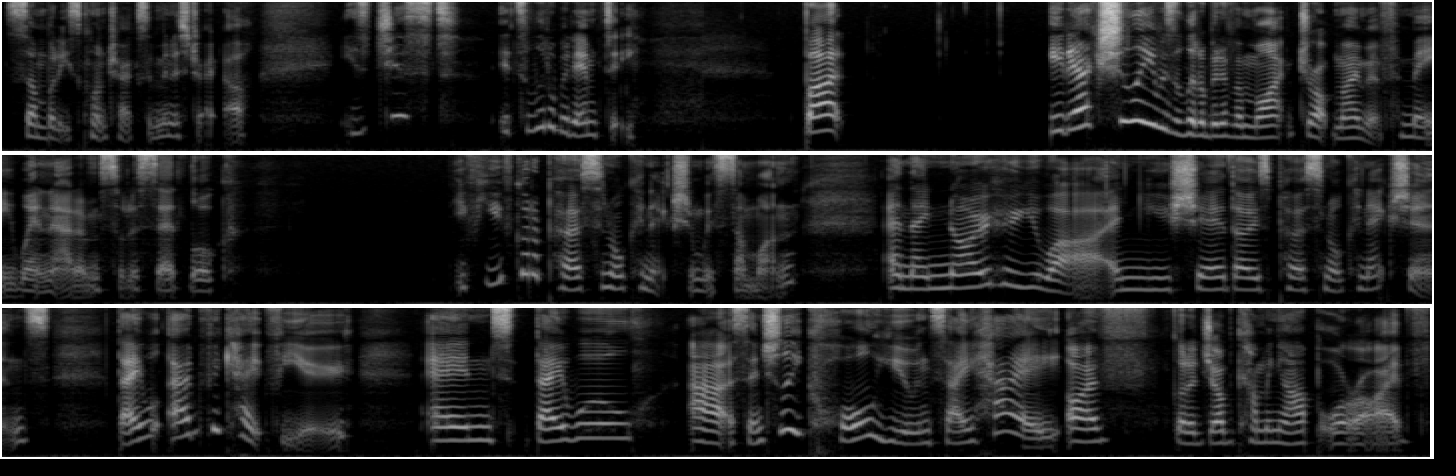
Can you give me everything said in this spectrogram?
somebody's contracts administrator is just, it's a little bit empty. But it actually was a little bit of a mic drop moment for me when Adam sort of said, Look, if you've got a personal connection with someone and they know who you are and you share those personal connections, they will advocate for you and they will uh, essentially call you and say, Hey, I've got a job coming up, or I've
